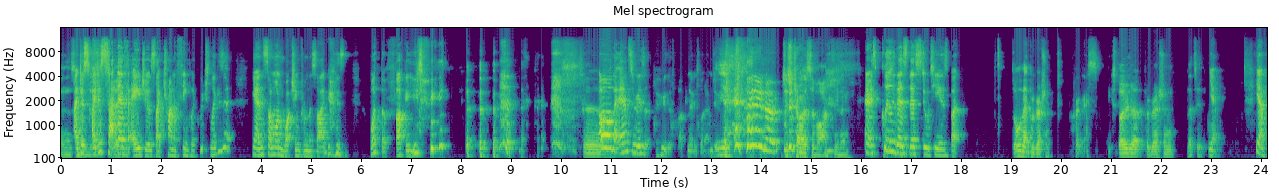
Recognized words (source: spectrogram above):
And then I someone just I just sat there for ages, like trying to think, like which leg is it? Yeah, and someone watching from the side goes, "What the fuck are you doing?" Uh, oh, the answer is, "Who the fuck knows what I'm doing?" Yeah. I don't know. just trying to survive. You know, Anyways, clearly there's there's still tears, but it's all about progression, progress. exposure, progression. That's it. Yeah. Yeah,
